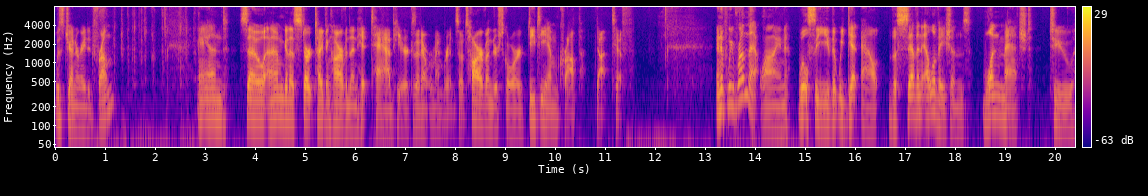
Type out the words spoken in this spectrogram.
was generated from. And so I'm going to start typing harv and then hit tab here because I don't remember it. So it's harv underscore dtm crop dot tiff. And if we run that line, we'll see that we get out the seven elevations, one matched to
